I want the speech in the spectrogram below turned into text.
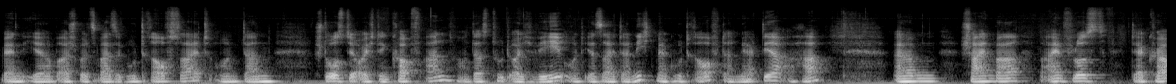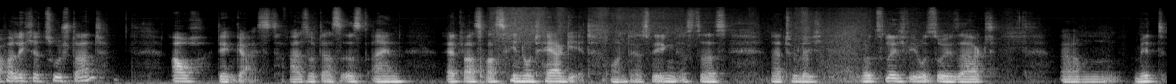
Wenn ihr beispielsweise gut drauf seid und dann stoßt ihr euch den Kopf an und das tut euch weh und ihr seid dann nicht mehr gut drauf, dann merkt ihr, aha, ähm, scheinbar beeinflusst der körperliche Zustand auch den Geist. Also das ist ein etwas, was hin und her geht. Und deswegen ist es natürlich nützlich, wie Usui sagt, ähm, mit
